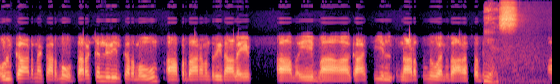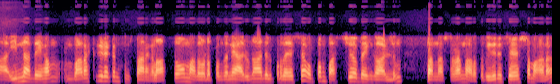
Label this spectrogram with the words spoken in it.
ഉദ്ഘാടന കർമ്മവും തറക്കല്ലിടിയിൽ കർമ്മവും പ്രധാനമന്ത്രി നാളെ ഈ കാശിയിൽ നടത്തുന്നു എന്നതാണ് ശ്രദ്ധ. ഇന്ന് അദ്ദേഹം വടക്ക് കിഴക്കൻ സംസ്ഥാനങ്ങൾ അസോം അതോടൊപ്പം തന്നെ അരുണാചൽ പ്രദേശ് ഒപ്പം പശ്ചിമ ബംഗാളിലും സന്ദർശനം നടത്തും. ഇതിനുശേഷമാണ്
